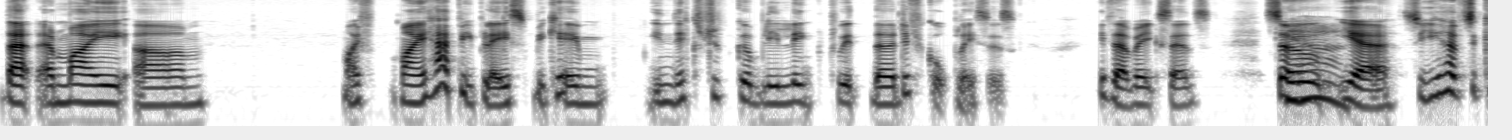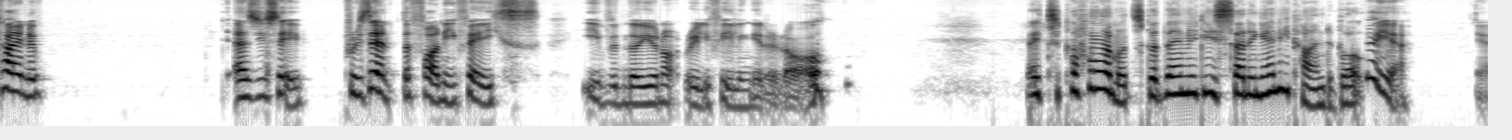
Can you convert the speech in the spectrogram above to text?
that, and my um, my my happy place became inextricably linked with the difficult places, if that makes sense. So yeah, yeah so you have to kind of, as you say, present the funny face, even though you're not really feeling it at all. It's a performance, but then it is selling any kind of book. Oh, yeah, yeah.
